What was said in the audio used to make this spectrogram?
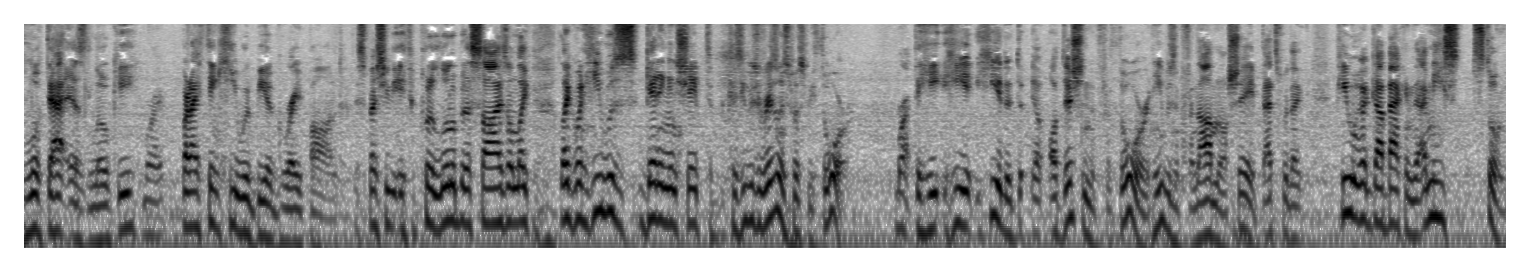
looked at as Loki. Right. But I think he would be a great Bond, especially if you put a little bit of size on, like like when he was getting in shape to, because he was originally supposed to be Thor. Right. He he he had auditioned for Thor, and he was in phenomenal shape. That's what I, if he would- got back in. The, I mean, he's still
